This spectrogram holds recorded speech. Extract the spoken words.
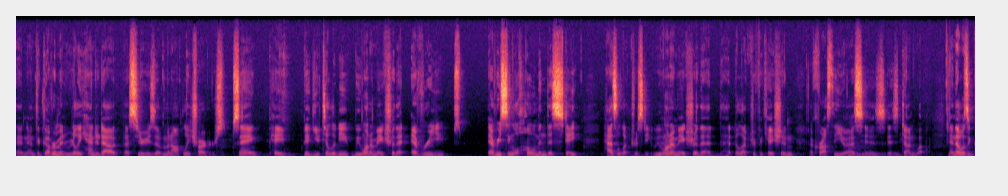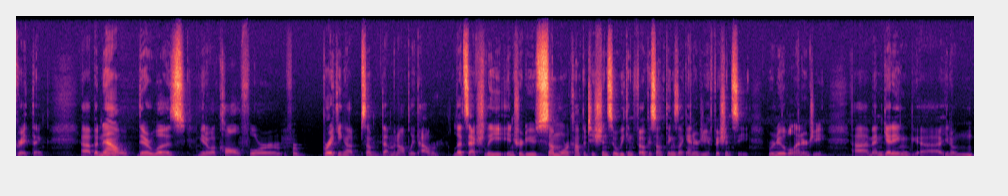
and, and the government really handed out a series of monopoly charters saying, hey, big utility, we want to make sure that every, every single home in this state has electricity. We want to make sure that, that electrification across the US is, is done well. And that was a great thing. Uh, but now there was, you know, a call for, for breaking up some of that monopoly power. Let's actually introduce some more competition so we can focus on things like energy efficiency, renewable energy, um, and getting uh, you know m-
